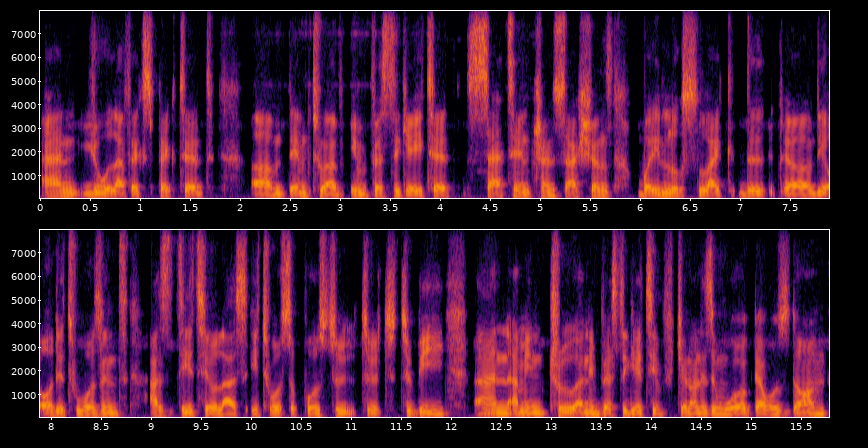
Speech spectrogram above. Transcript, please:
And you will have expected um, them to have investigated certain transactions, but it looks like the uh, the audit wasn't as detailed as it was supposed to to to be. And I mean, through an investigation investigative journalism work that was done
